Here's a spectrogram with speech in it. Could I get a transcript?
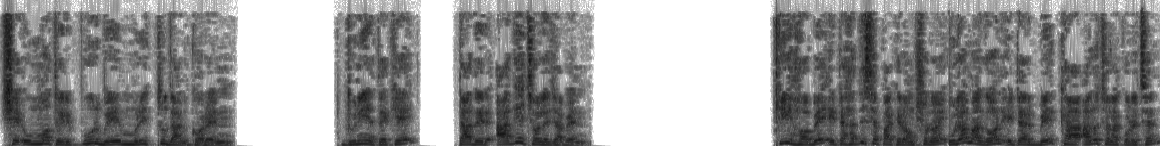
সে উম্মতের পূর্বে মৃত্যু দান করেন। দুনিয়া থেকে তাদের আগে চলে যাবেন। কি হবে? এটা হাদিসে পাকের অংশ নয়। উলামাগণ এটার ব্যাখ্যা আলোচনা করেছেন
